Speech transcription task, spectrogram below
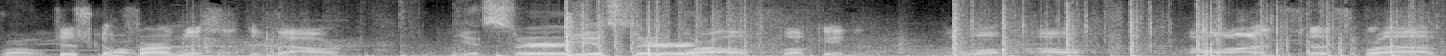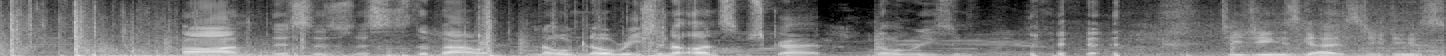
Bro. just confirm bro. this is Devour. Yes, sir. Yes, sir. Or I'll fucking. I won't. I'll, I'll unsubscribe. Oh, I'm- this is this is the Devour. No no reason to unsubscribe. No reason. GG's, guys. GG's.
